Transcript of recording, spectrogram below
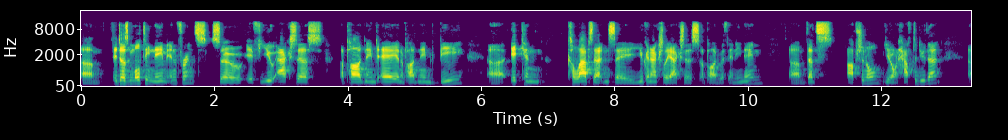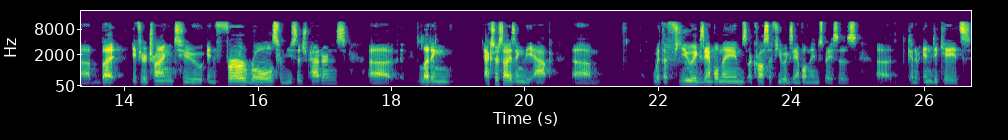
Um, it does multi-name inference, so if you access a pod named A and a pod named B, uh, it can collapse that and say you can actually access a pod with any name. Um, that's optional, you don't have to do that. Uh, but if you're trying to infer roles from usage patterns, uh, letting, exercising the app um, with a few example names across a few example namespaces uh, kind of indicates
